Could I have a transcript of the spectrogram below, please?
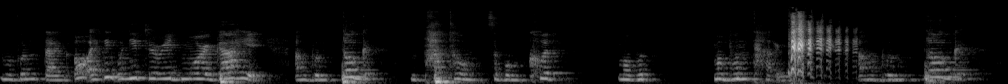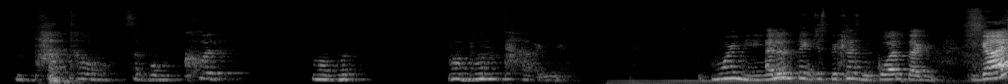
mabuntag. Oh, I think we need to read more gahi. Ang buntog, patong sa bungkod mabut mabuntag. Ang buntog, patong sa bungkod mabut mabuntag. Morning. I don't think just because ng kwantag guy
